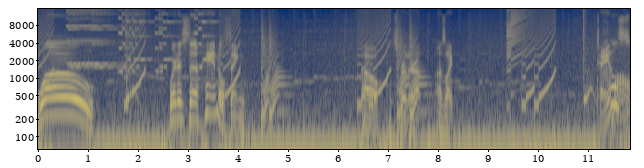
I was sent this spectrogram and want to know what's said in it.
Whoa! Where does the handle thing? Oh, it's further up. I was like... Tails?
